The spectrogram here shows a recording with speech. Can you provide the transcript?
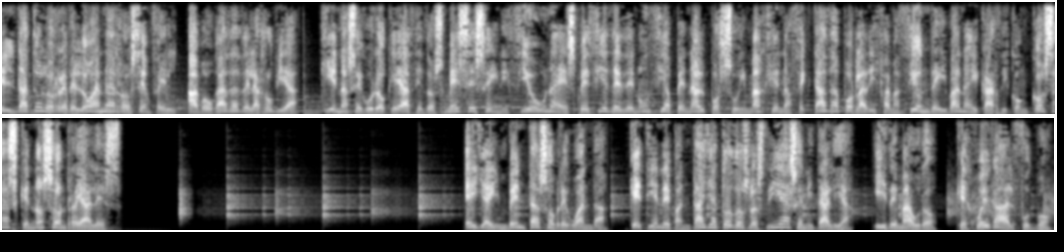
El dato lo reveló Ana Rosenfeld, abogada de la rubia, quien aseguró que hace dos meses se inició una especie de denuncia penal por su imagen afectada por la difamación de Ivana Icardi con cosas que no son reales. Ella inventa sobre Wanda, que tiene pantalla todos los días en Italia, y de Mauro, que juega al fútbol.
